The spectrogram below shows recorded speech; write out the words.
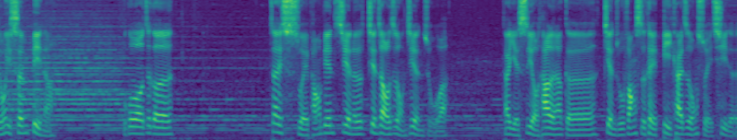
容易生病啊。不过这个。在水旁边建了建造了这种建筑啊，它也是有它的那个建筑方式可以避开这种水汽的。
